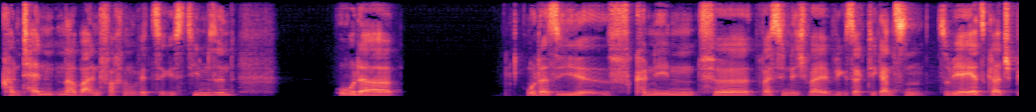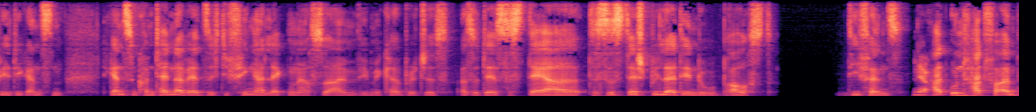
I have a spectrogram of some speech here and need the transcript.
contenten, aber einfach ein witziges Team sind. Oder, oder sie können ihn für, weiß ich nicht, weil, wie gesagt, die ganzen, so wie er jetzt gerade spielt, die ganzen, die ganzen Contender werden sich die Finger lecken nach so einem wie Michael Bridges. Also das ist der, das ist der Spieler, den du brauchst. Defense. Ja. Hat, und hat vor allem,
